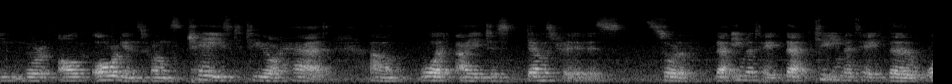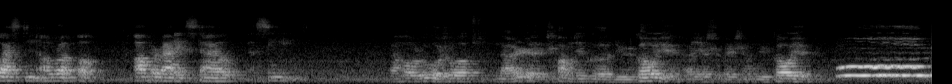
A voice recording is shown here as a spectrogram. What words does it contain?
in your all organs from chest to your head. Um, what I just demonstrated is sort of that imitate that to imitate the Western opera, op- operatic style singing. 然后如果说男人唱这个女高音啊，也是北声女高音，哦喵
